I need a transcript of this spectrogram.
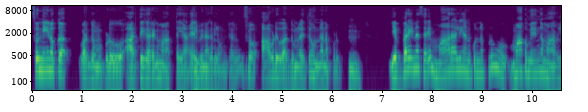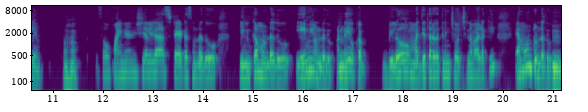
సో, నేనొక వర్గం ఇప్పుడు ఆర్తి గారని మా అత్తయ్య. ఎల్బీ నగర్‌లో ఉంటారు. సో. ఆవిడ వర్గంలో అయితే ఉన్నానప్పుడు. హ్మ్. ఎవ్వరైనా సరే మారాలి అనుకున్నప్పుడు మాకు మేముగా మారలేం. సో, ఫైనాన్షియల్‌గా స్టేటస్ ఉండదు. ఇన్‌కమ్ ఉండదు. హ్మ్. ఏమీ ఉండదు. అంటే హ్మ్. ఒక బిలో మధ్య తరగతి నుంచి వచ్చిన వాళ్ళకి అమౌంట్ ఉండదు. హ్మ్.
